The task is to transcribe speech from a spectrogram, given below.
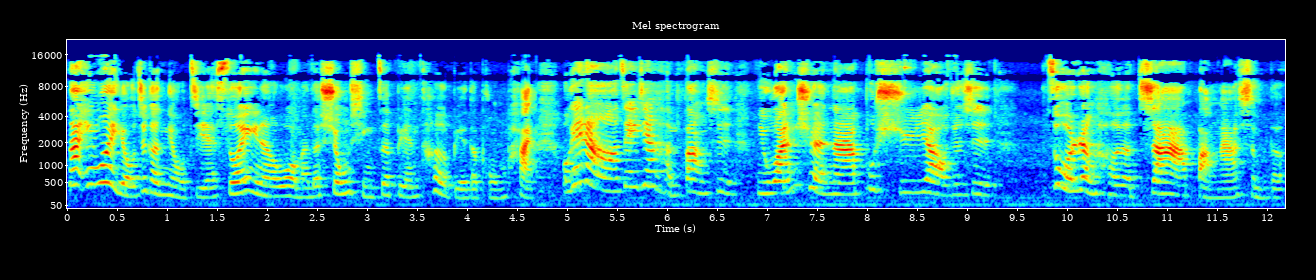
那因为有这个扭结，所以呢我们的胸型这边特别的澎湃。我跟你讲啊，这一件很棒，是你完全呢不需要就是。做任何的扎、绑啊什么的，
